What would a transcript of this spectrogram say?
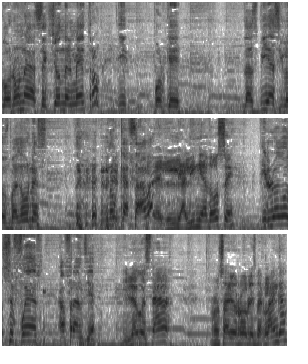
con una sección del metro y porque las vías y los vagones no cazaban. La, línea 12. Y luego se fue a Francia. Y luego está Rosario Robles Berlanga,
